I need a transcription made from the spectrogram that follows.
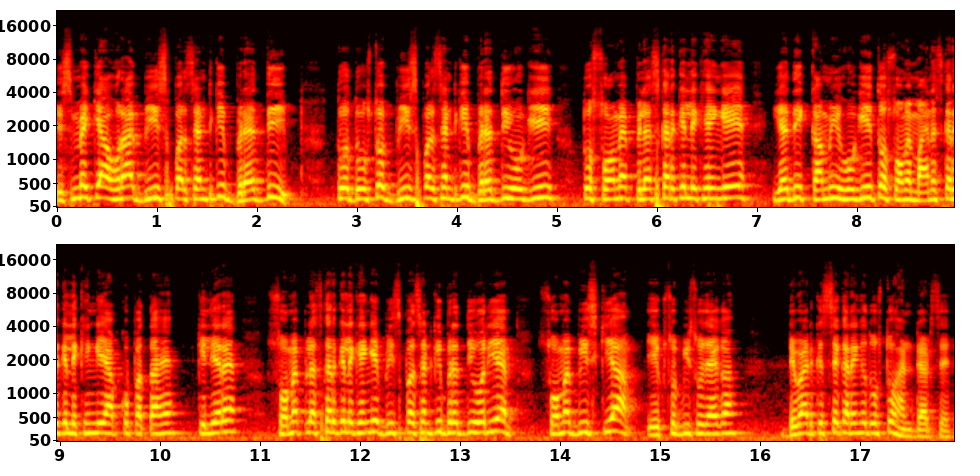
इसमें क्या हो रहा है? बीस परसेंट की वृद्धि। तो दोस्तों, बीस परसेंट की वृद्धि होगी तो सौ में प्लस करके लिखेंगे। यदि कमी होगी तो सौ में माइनस करके लिखेंगे आपको पता है। क्लियर है? सौ में प्लस करके लिखेंगे, बीस परसेंट की वृद्धि हो रही है, सौ में बीस किया, एक सौ बीस हो जाएगा। डिवाइड किससे करेंगे दोस्तों? हंड्रेड से।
